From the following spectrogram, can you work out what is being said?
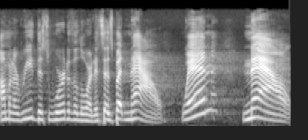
I'm going to read this word of the Lord. It says, But now, when? Now.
